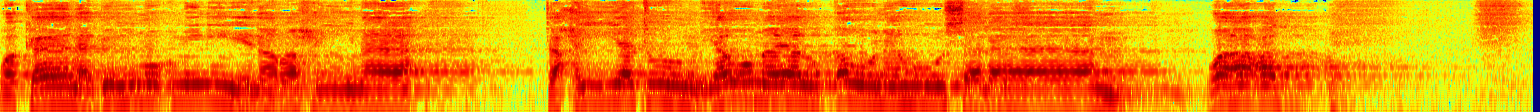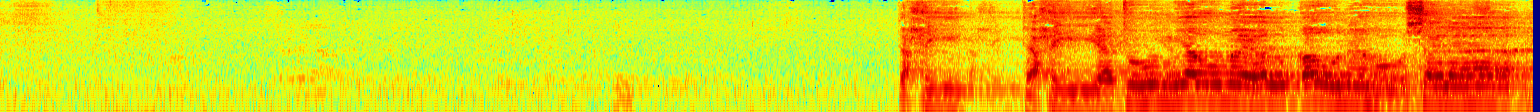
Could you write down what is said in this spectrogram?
وكان بالمؤمنين رحيما. تحيتهم يوم يلقونه سلام. وأعد تحي تحيتهم يوم يلقونه سلام.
